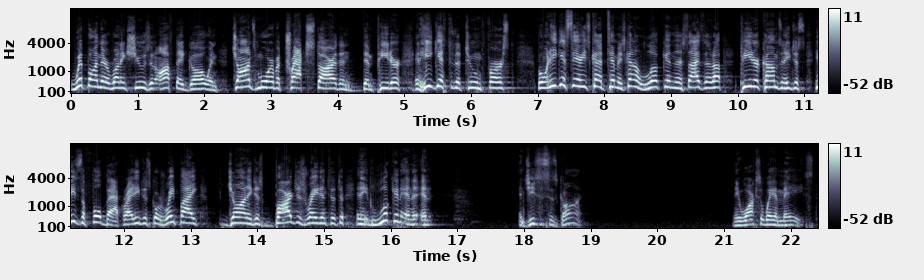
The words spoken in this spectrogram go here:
whip on their running shoes and off they go. And John's more of a track star than, than Peter, and he gets to the tomb first. But when he gets there, he's kind of timid. He's kind of looking and sizing it up. Peter comes and he just, he's the fullback, right? He just goes right by John, he just barges right into the, and he's looking, and, and, and Jesus is gone. And he walks away amazed.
